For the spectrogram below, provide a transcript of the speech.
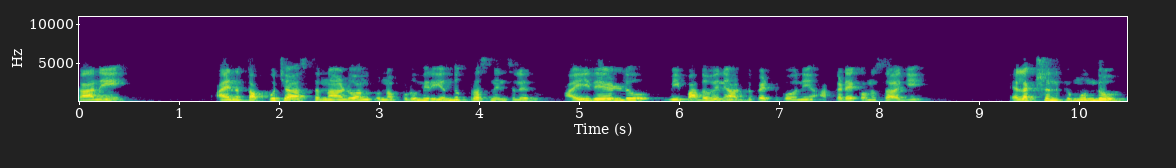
కానీ ఆయన తప్పు చేస్తున్నాడు అనుకున్నప్పుడు మీరు ఎందుకు ప్రశ్నించలేదు? ఐదేళ్ళు మీ పదవిని అడ్డు పెట్టుకొని అక్కడే కొనసాగి ఎలక్షన్కి ముందు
